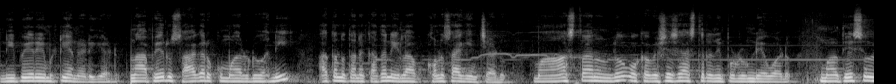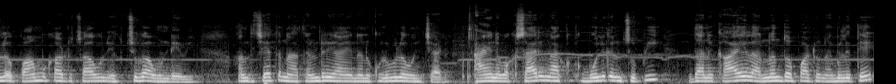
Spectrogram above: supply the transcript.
నీ పేరేమిటి? అని అడిగాడు. నా పేరు సాగర కుమారుడు అని అతను తన కథను ఇలా కొనసాగించాడు. మా ఆస్థానంలో ఒక విషశాస్త్ర నిపుణుడు ఉండేవాడు. మా దేశంలో పాము కాటు చావులు ఎక్కువగా ఉండేవి. అందుచేత నా తండ్రి ఆయనను కొలువులో ఉంచాడు. ఆయన ఒకసారి నాకు ఒక మూలికను చూపి దాని కాయల అన్నంతో పాటు నమిలితే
